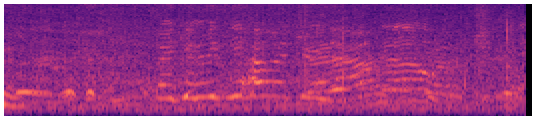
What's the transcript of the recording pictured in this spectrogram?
Wait, can we see how much you're down?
